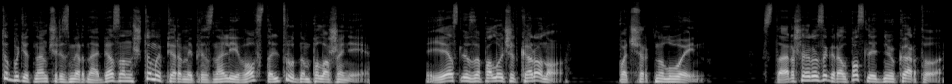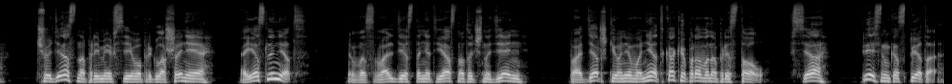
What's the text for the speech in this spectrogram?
то будет нам чрезмерно обязан, что мы первыми признали его в столь трудном положении. «Если заполучит корону», — подчеркнул Уэйн. Старший разыграл последнюю карту. Чудесно, прими все его приглашения, а если нет? В Асфальде станет ясно точно день. Поддержки у него нет, как и права на престол. Вся, песенка спета.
